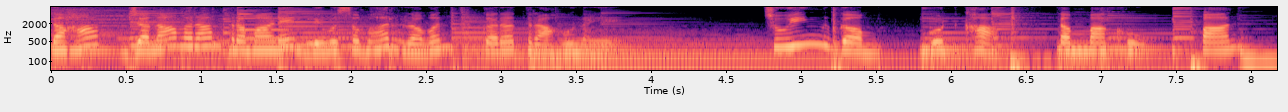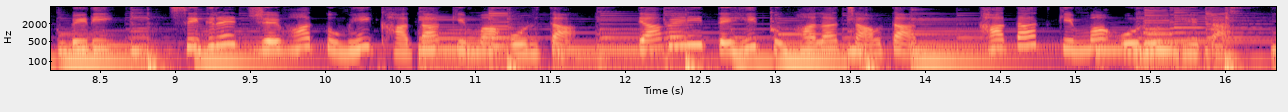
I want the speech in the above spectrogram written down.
दहा जनावरांप्रमाणे दिवसभर रवंथ करत राहू नये. चुईंग गम गुटखा तंबाखू पान बिडी सिगरेट जेव्हा तुम्ही खाता किंवा ओढता त्यावेळी तेही तुम्हाला चावतात खातात किंवा ओढून घेतात.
